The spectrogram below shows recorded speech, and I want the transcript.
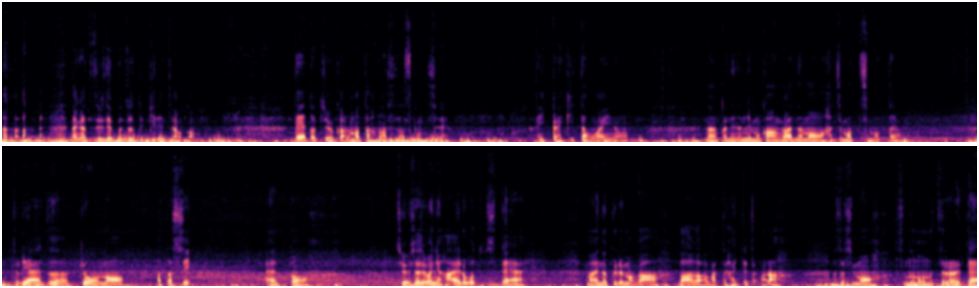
なんか途中でブツって切れちゃうかも。で途中からまた話し出すかもしれん。一回切った方がいいの？なんかね何も考えないまま始まってしまったよ。とりあえず今日の私えっと駐車場に入ろうとして前の車がバーが上がって入ってたから私もそのまま釣られて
